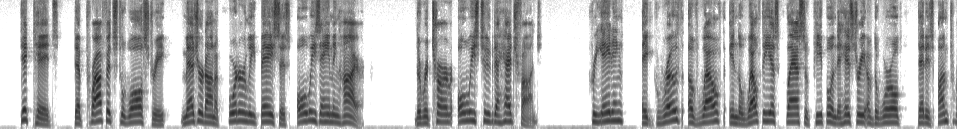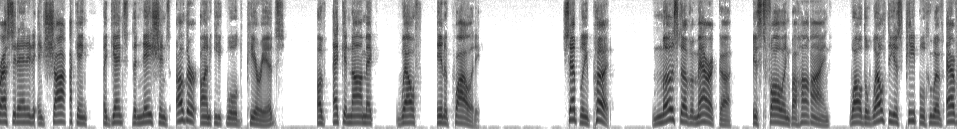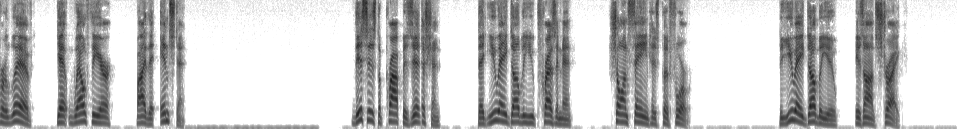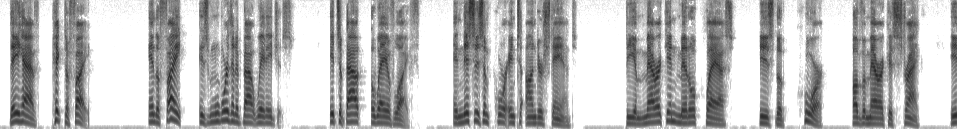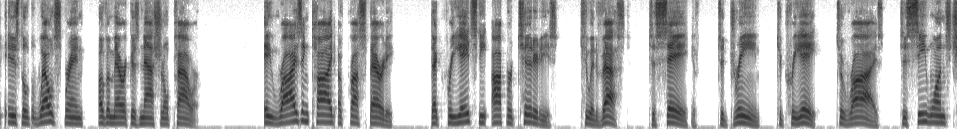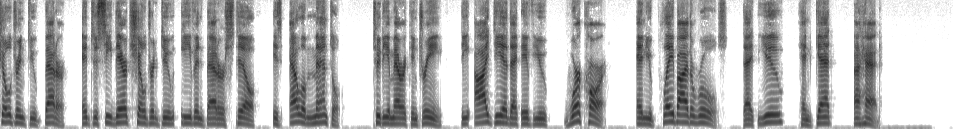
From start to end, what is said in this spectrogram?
dictates that profits to Wall Street, measured on a quarterly basis, always aiming higher, the return always to the hedge fund, creating a growth of wealth in the wealthiest class of people in the history of the world that is unprecedented and shocking against the nation's other unequaled periods of economic wealth inequality. Simply put, most of America is falling behind, while the wealthiest people who have ever lived get wealthier by the instant. This is the proposition that UAW President Shawn Fain has put forward. The UAW is on strike. They have picked a fight. And the fight is more than about wages, it's about a way of life. And this is important to understand. The American middle class is the core of America's strength. It is the wellspring of America's national power. A rising tide of prosperity that creates the opportunities to invest, to save, to dream, to create, to rise, to see one's children do better, and to see their children do even better still is elemental to the American dream. The idea that if you work hard and you play by the rules, that you can get ahead.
